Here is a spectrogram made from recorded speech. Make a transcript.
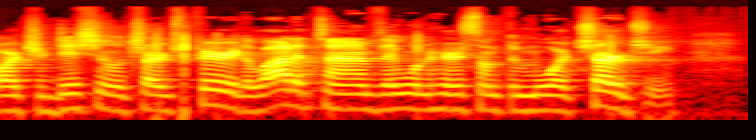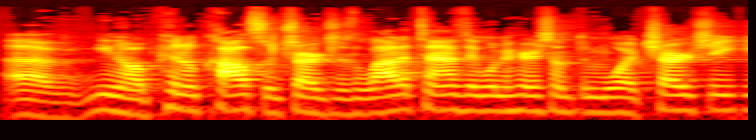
or traditional church, period, a lot of times they want to hear something more churchy. Uh, you know, Pentecostal churches, a lot of times they want to hear something more churchy.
